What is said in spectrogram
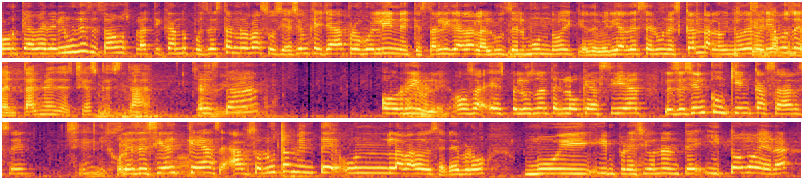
Porque, a ver, el lunes estábamos platicando pues de esta nueva asociación que ya aprobó el INE, que está ligada a la luz del mundo y que debería de ser un escándalo y no Y que deberíamos el de... documental me decías que está Está horrible, o sea, espeluznante. Lo que hacían, les decían con quién casarse, Sí. les decían qué hacer, absolutamente un lavado de cerebro muy impresionante y todo era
